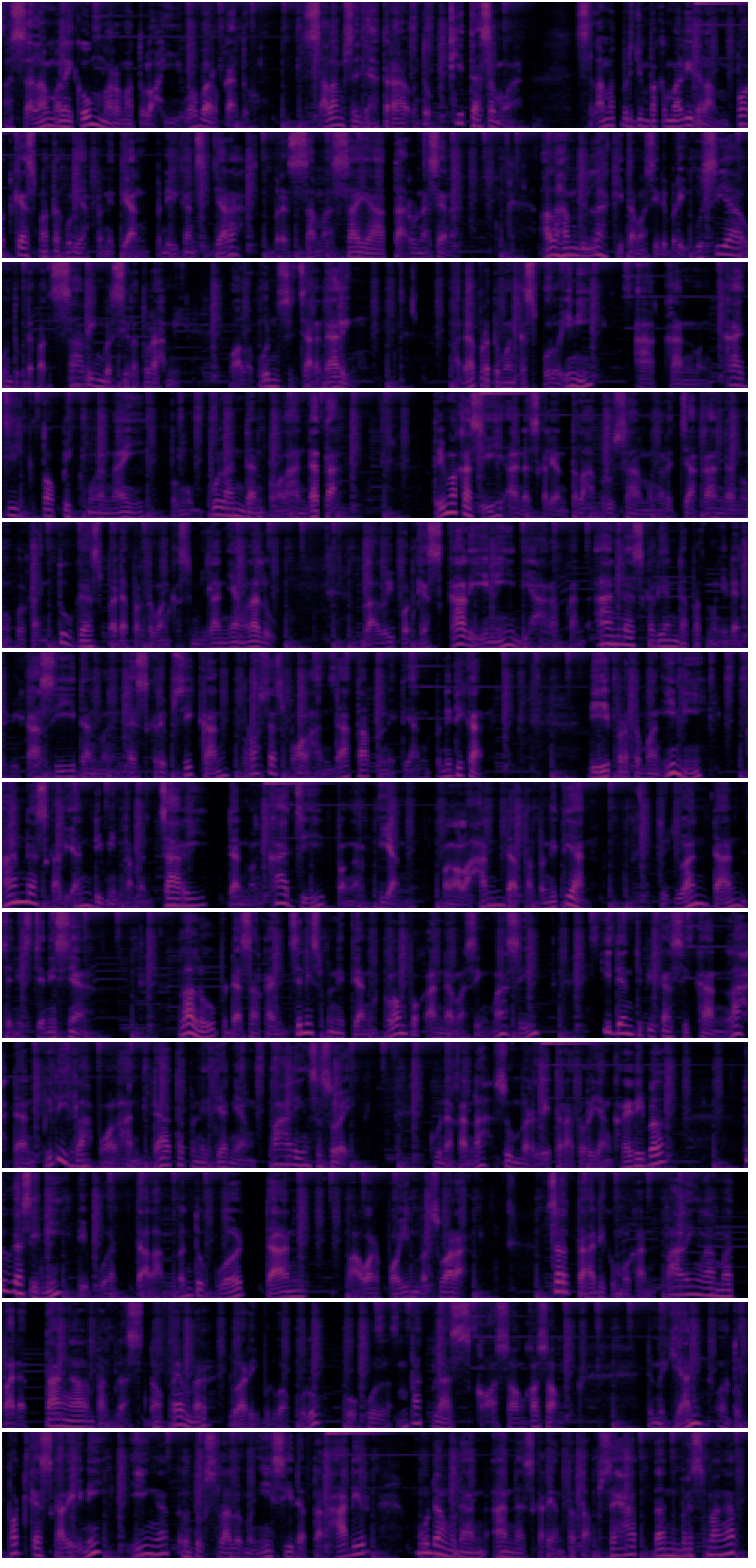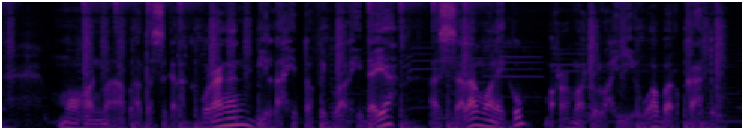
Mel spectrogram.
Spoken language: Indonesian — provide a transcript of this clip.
Assalamualaikum warahmatullahi wabarakatuh. Salam sejahtera untuk kita semua. Selamat berjumpa kembali dalam podcast mata kuliah penelitian pendidikan sejarah bersama saya Taruna Sena. Alhamdulillah kita masih diberi usia untuk dapat saling bersilaturahmi walaupun secara daring. Pada pertemuan ke-10 ini akan mengkaji topik mengenai pengumpulan dan pengolahan data Terima kasih Anda sekalian telah berusaha mengerjakan dan mengumpulkan tugas pada pertemuan ke-9 yang lalu. Melalui podcast kali ini diharapkan Anda sekalian dapat mengidentifikasi dan mendeskripsikan proses pengolahan data penelitian pendidikan. Di pertemuan ini, Anda sekalian diminta mencari dan mengkaji pengertian pengolahan data penelitian, tujuan dan jenis-jenisnya. Lalu, berdasarkan jenis penelitian kelompok Anda masing-masing, identifikasikanlah dan pilihlah pengolahan data penelitian yang paling sesuai. Gunakanlah sumber literatur yang kredibel. Tugas ini dibuat dalam bentuk Word dan PowerPoint bersuara serta dikumpulkan paling lambat pada tanggal 14 November 2020 pukul 14.00. Demikian untuk podcast kali ini. Ingat untuk selalu mengisi daftar hadir. Mudah-mudahan Anda sekalian tetap sehat dan bersemangat. Mohon maaf atas segala kekurangan. Bila taufik wal hidayah. Assalamualaikum warahmatullahi wabarakatuh.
